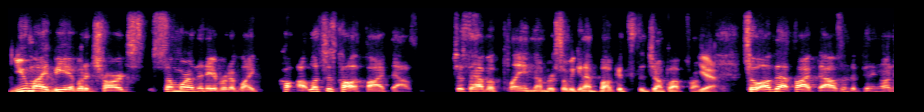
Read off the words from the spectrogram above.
You might be able to charge somewhere in the neighborhood of like, uh, let's just call it five thousand, just to have a plain number, so we can have buckets to jump up from. Yeah. So of that five thousand, depending on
